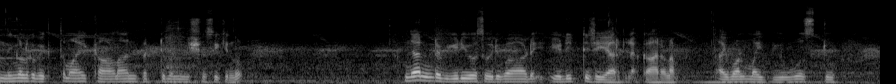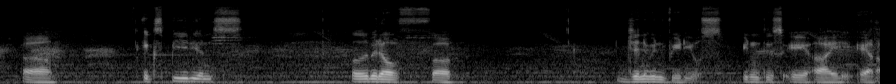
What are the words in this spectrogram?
നിങ്ങൾക്ക് വ്യക്തമായി കാണാൻ പറ്റുമെന്ന് വിശ്വസിക്കുന്നു. ഞാൻ എന്റെ വീഡിയോസ് ഒരുപാട് എഡിറ്റ് ചെയ്യാറില്ല. കാരണം I want my viewers to experience bit of genuine videos in this A I era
